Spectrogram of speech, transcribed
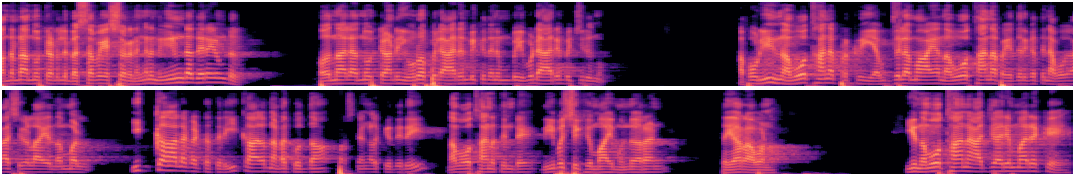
പന്ത്രണ്ടാം നൂറ്റാണ്ടിൽ ബസവേശ്വരൻ. അങ്ങനെ നീണ്ട നിരയുണ്ട്. പതിനാലാം നൂറ്റാണ്ട് യൂറോപ്പിൽ ആരംഭിക്കുന്നതിന് മുമ്പ് ഇവിടെ ആരംഭിച്ചിരുന്നു. അപ്പോൾ ഈ നവോത്ഥാന പ്രക്രിയ ഉജ്ജ്വലമായ നവോത്ഥാന പൈതൃകത്തിന് അവകാശികളായ നമ്മൾ ഇക്കാലഘട്ടത്തിൽ ഈ കാലം നടക്കുന്ന പ്രശ്നങ്ങൾക്കെതിരെ നവോത്ഥാനത്തിന്റെ ദീപശിഖ്യമായി മുന്നേറാൻ തയ്യാറാവണം. ഈ നവോത്ഥാന ആചാര്യന്മാരൊക്കെ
